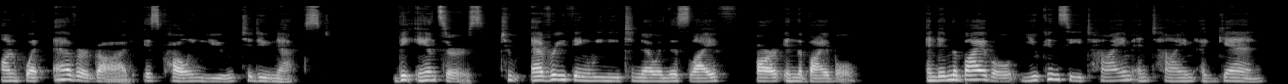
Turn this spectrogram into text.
on whatever God is calling you to do next. The answers to everything we need to know in this life are in the Bible. And in the Bible, you can see time and time again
